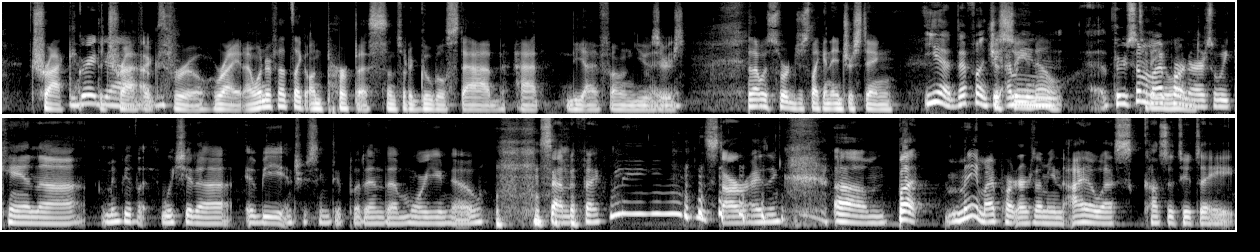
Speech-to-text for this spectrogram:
track Great the job. traffic through. Right. I wonder if that's like on purpose, some sort of Google stab at the iPhone users. So that was sort of just like an interesting. Yeah, definitely. Just I so you know. Through some of my learned. partners, we can uh, maybe we should. Uh, it'd be interesting to put in the more you know sound effect, Bling, star rising. Um, but many of my partners, I mean, iOS constitutes a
